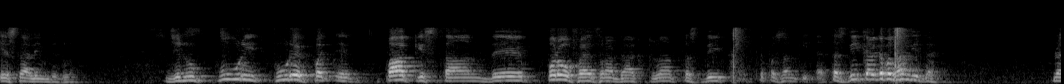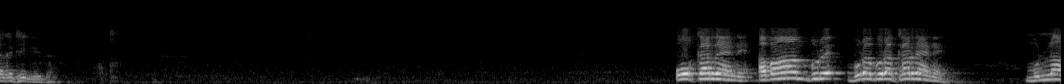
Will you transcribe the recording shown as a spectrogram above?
اس تعلیم کے خلاف۔ جنہوں پوری، پورے پاکستان دے پروفیسر ڈاکٹر تصدیق کر کے پسند کیا تصدیق کر کے پسند کیا انہیں آگے ٹھیک کیا وہ کر رہے ہیں، عوام برے، برا برا کر رہے ہیں۔ ملا،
